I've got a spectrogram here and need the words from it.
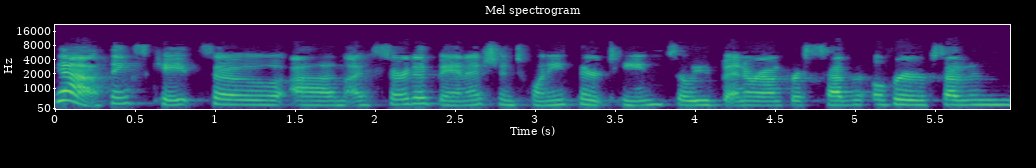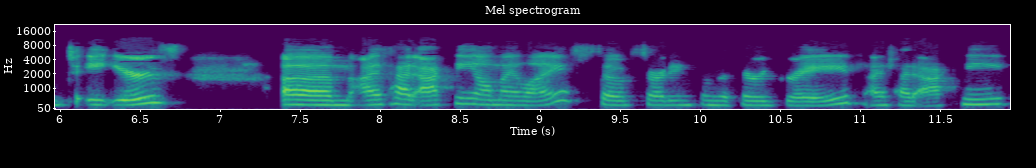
Yeah, thanks, Kate. So um, I started Banish in 2013. So we've been around for seven, over seven to eight years. Um, I've had acne all my life. So starting from the third grade, I've had acne.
